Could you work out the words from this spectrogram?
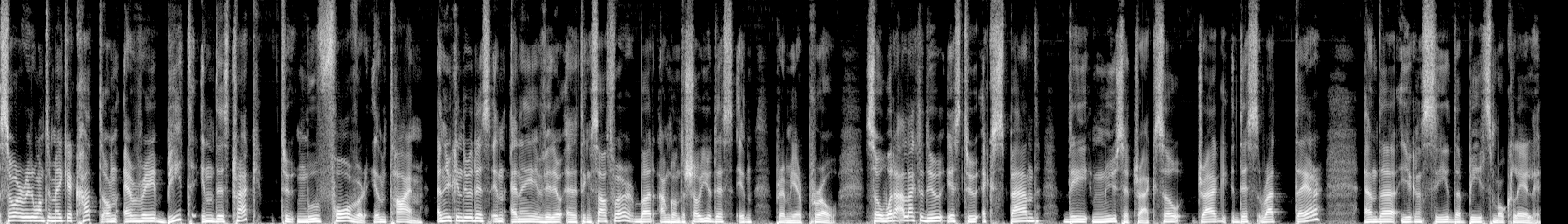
So I really want to make a cut on every beat in this track to move forward in time. And you can do this in any video editing software, but I'm going to show you this in Premiere Pro. So what I like to do is to expand the music track. So drag this right there and uh, you can see the beats more clearly.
